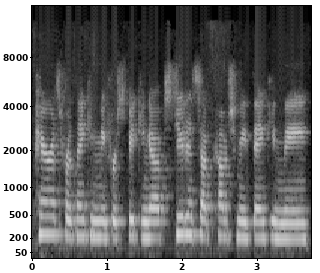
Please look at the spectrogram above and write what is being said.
parents for thanking me for speaking up. Students have come to me thanking me.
